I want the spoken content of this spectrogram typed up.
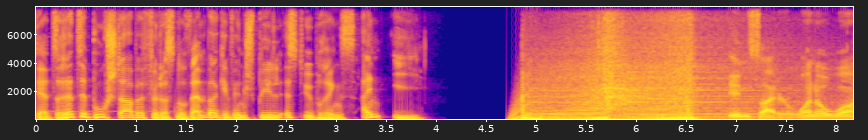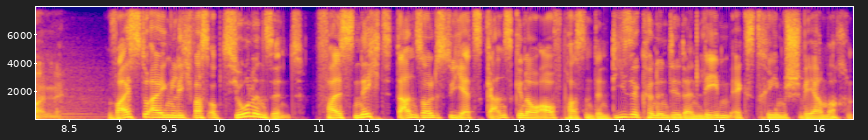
Der dritte Buchstabe für das November-Gewinnspiel ist übrigens ein I. Insider 101. Weißt du eigentlich, was Optionen sind? Falls nicht, dann solltest du jetzt ganz genau aufpassen, denn diese können dir dein Leben extrem schwer machen.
